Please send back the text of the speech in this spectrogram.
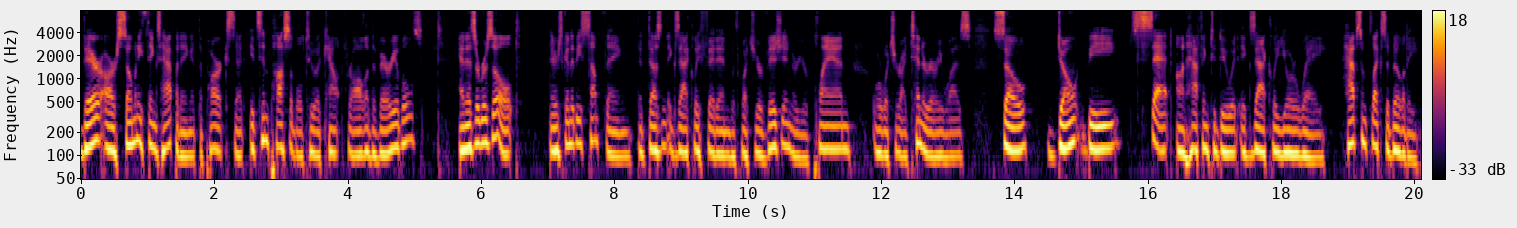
there are so many things happening at the parks that it's impossible to account for all of the variables. And as a result, there's going to be something that doesn't exactly fit in with what your vision or your plan or what your itinerary was. So don't be set on having to do it exactly your way. Have some flexibility.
